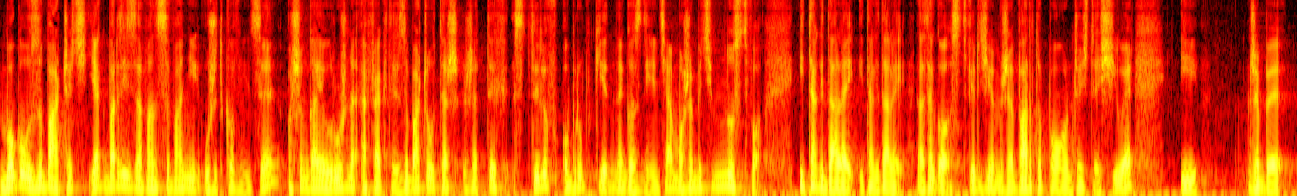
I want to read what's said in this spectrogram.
mogą zobaczyć, jak bardziej zaawansowani użytkownicy osiągają różne efekty. Zobaczą też, że tych stylów obróbki jednego zdjęcia może być mnóstwo i tak dalej, i tak dalej. Dlatego stwierdziłem, że warto połączyć te siły i żeby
